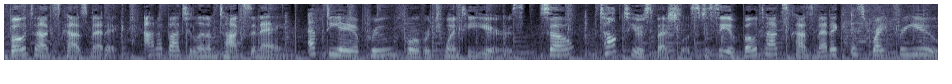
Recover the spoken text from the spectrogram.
Botox Cosmetic, out of botulinum toxin A, FDA approved for over 20 years. So, talk to your specialist to see if Botox Cosmetic is right for you.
